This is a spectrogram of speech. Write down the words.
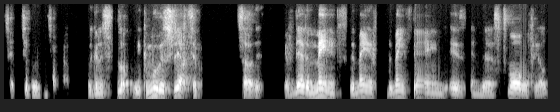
Say the tzibur is somewhere. We're going to look. We can move the shliach tzibur. So the, if they're the main, the main, the main thing is in the small field.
